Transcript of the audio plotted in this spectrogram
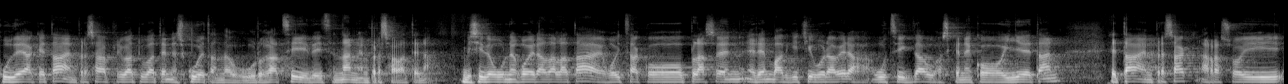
kudeak eta enpresa pribatu baten eskuetan dugu urgatzi deitzen den enpresa batena. Bizi dugun egoera dela eta egoitzako plazen eren bat gitxi gora bera utzik dau azkeneko hileetan eta enpresak arrazoi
